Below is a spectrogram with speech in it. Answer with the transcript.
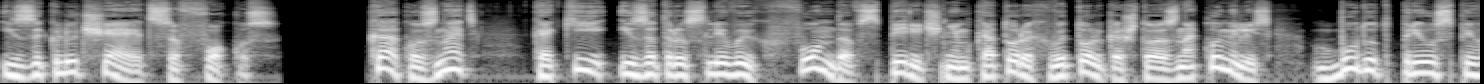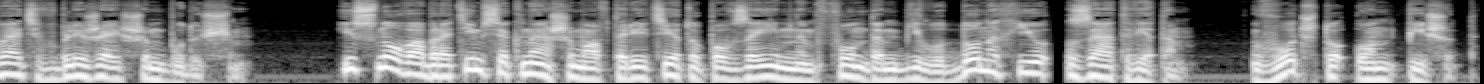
и заключается фокус. Как узнать, какие из отраслевых фондов, с перечнем которых вы только что ознакомились, будут преуспевать в ближайшем будущем? И снова обратимся к нашему авторитету по взаимным фондам Биллу Донахью за ответом. Вот что он пишет.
